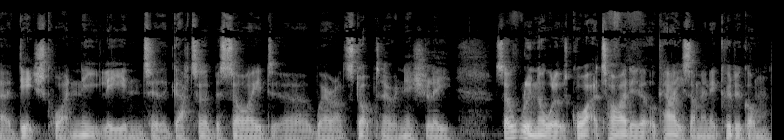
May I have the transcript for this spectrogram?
uh, ditched quite neatly into the gutter beside uh, where I'd stopped her initially. So all in all, it was quite a tidy little case. I mean, it could have gone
